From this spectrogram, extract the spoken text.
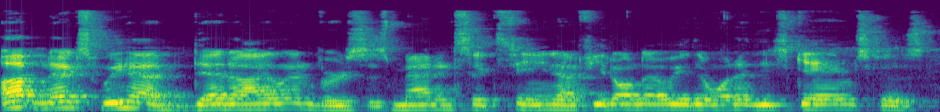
Up next, we have Dead Island versus Madden 16. Now, if you don't know either one of these games, because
